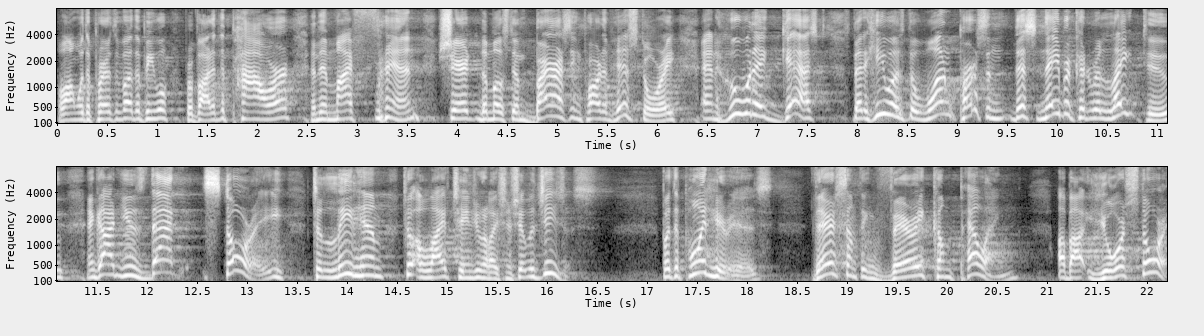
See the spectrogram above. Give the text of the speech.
along with the prayers of other people, provided the power. And then my friend shared the most embarrassing part of his story. And who would have guessed that he was the one person this neighbor could relate to? And God used that story to lead him to a life changing relationship with Jesus. But the point here is there's something very compelling about your story.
